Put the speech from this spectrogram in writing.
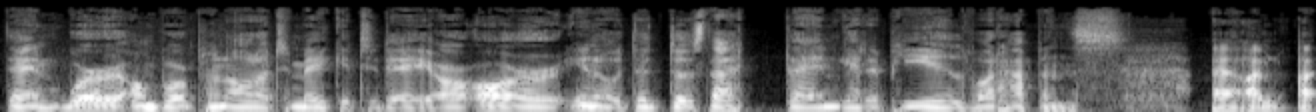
then? Were An Bord Pleanála to make it today, or, or you know, th- does that then get appealed? What happens? Uh, I'm, uh,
